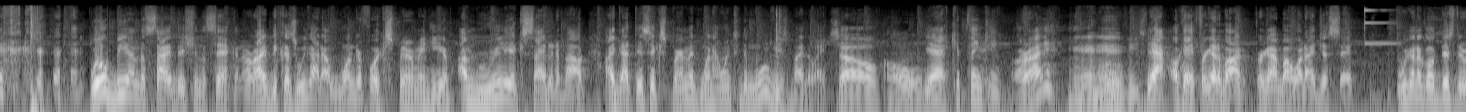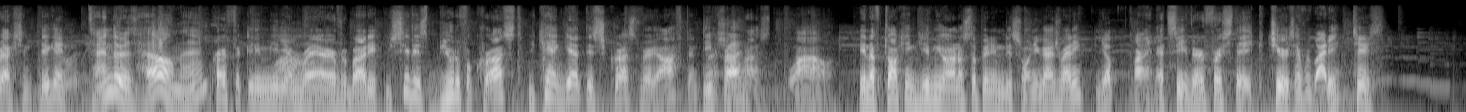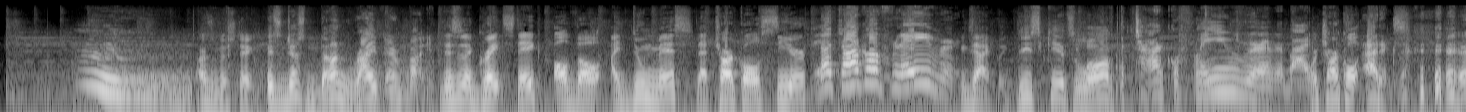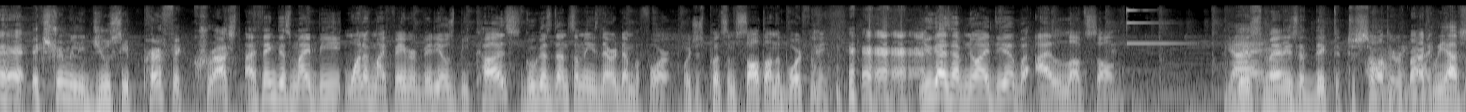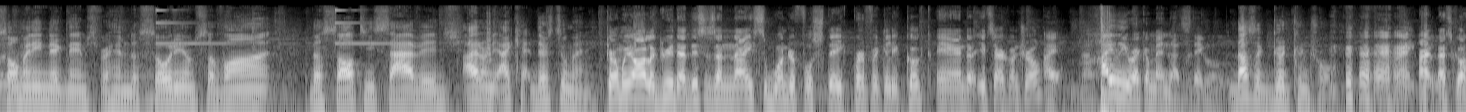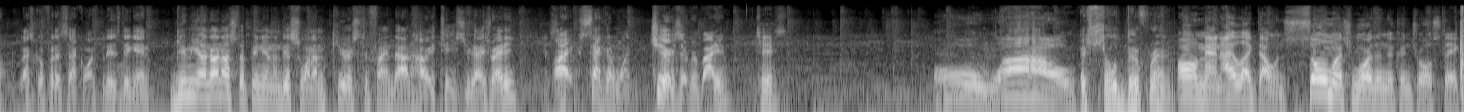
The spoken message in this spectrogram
we'll be on the side dish in a second, all right? Because we got a wonderful experiment here. I'm really excited about. I got this experiment when I went to the movies, by the way. So, Oh. yeah, keep thinking, all right? Movies. Yeah, okay, forget about it. Forget about what I just said. We're gonna go this direction. Dig in. Tender as hell, man. Perfectly medium rare, everybody. You see this beautiful crust? You can't get this crust very often. Deep Special fry? crust. Wow. Enough talking. Give me your honest opinion on this one. You guys ready? Yep. All right, let's see. Very first steak. Cheers, everybody. Cheers. Hmm. That's a good steak. It's just done right, everybody. This is a great steak, although I do miss that charcoal sear. The charcoal flavor. Exactly. These kids love the Charcoal flavor, everybody. We're charcoal addicts. extremely juicy, perfect crust. I think this might be one of my favorite videos because Guga's done something he's never done before, which is put some salt on the board for me. you guys have no idea, but I love salt. This man is addicted to salt, everybody. We have so many nicknames for him. The sodium savant, the salty savage. I don't. I can't. There's too many. Can we all agree that this is a nice, wonderful steak, perfectly cooked, and uh, it's air control? I highly recommend that steak. That's a good control. all right, let's go. Let's go for the second one. Please dig in. Give me an honest opinion on this one. I'm curious to find out how it tastes. You guys ready? all right, second one. Cheers, everybody. Cheers. Oh, wow. It's so different. Oh man, I like that one so much more than the control steak.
